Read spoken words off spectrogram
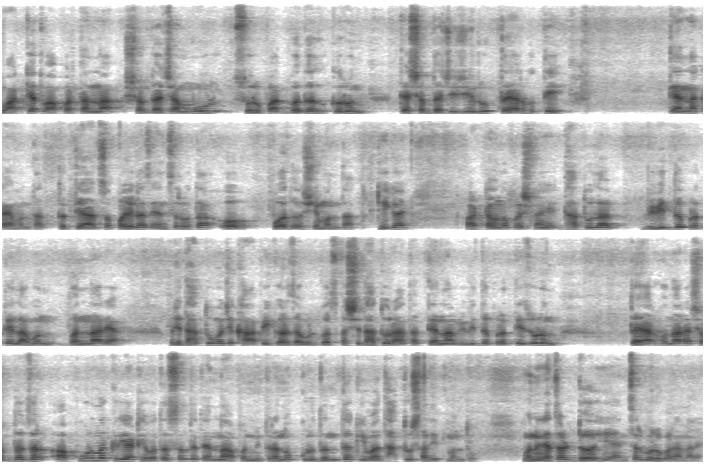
वाक्यात वापरताना शब्दाच्या मूळ स्वरूपात बदल करून त्या शब्दाचे जे रूप तयार होते त्यांना काय म्हणतात? तर त्याचं पहिलाच ॲन्सर होता अ पद असे म्हणतात. ठीक आहे? अठ्ठावन्न प्रश्न आहे. धातूला विविध प्रत्यय लागून बनणाऱ्या म्हणजे धातू म्हणजे खा पी कर्जा असे धातू राहतात. त्यांना विविध प्रत्यय जोडून तयार होणारा शब्द जर अपूर्ण क्रिया ठेवत असेल तर त्यांना आपण मित्रांनो कृदंत किंवा धातू साधित म्हणतो. म्हणून याचा ड हे ॲन्सर बरोबर राहणार आहे.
